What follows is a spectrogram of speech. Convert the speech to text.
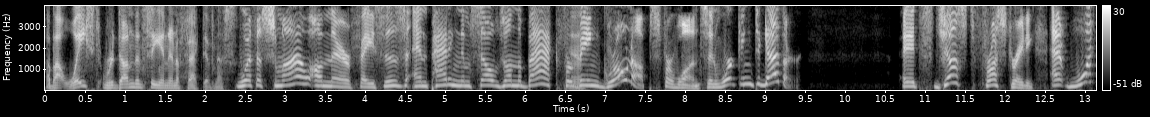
about waste, redundancy, and ineffectiveness. With a smile on their faces and patting themselves on the back for yeah. being grown ups for once and working together. It's just frustrating. At what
